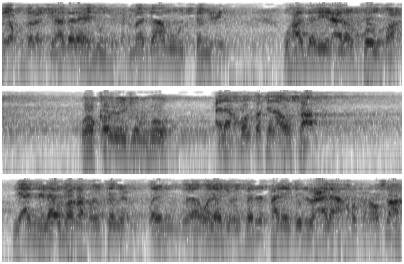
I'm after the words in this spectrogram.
فيأخذ الأشياء هذا لا يجوز له ما داموا مجتمعين. وهذا دليل على الخلطة. وهو قول الجمهور على خلطة الأوصاف. لأنه لا يفرق ويجتمع ولا يجوز يفرق. هذا يدل على خلطة الأوصاف.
